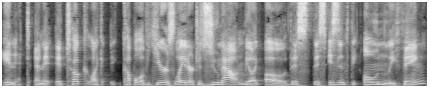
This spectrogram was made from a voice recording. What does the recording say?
in it. And it, it took like a couple of years later to zoom out and be like, oh, this this isn't the only thing.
